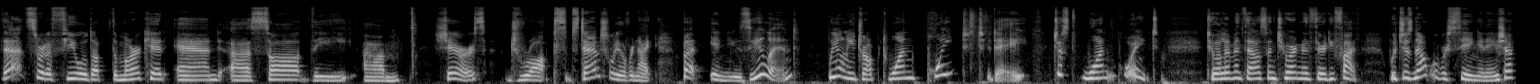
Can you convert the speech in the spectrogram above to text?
that sort of fueled up the market and uh, saw the um, shares dropped substantially overnight. But in New Zealand, we only dropped one point today, just one point to 11,235, which is not what we're seeing in Asia,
